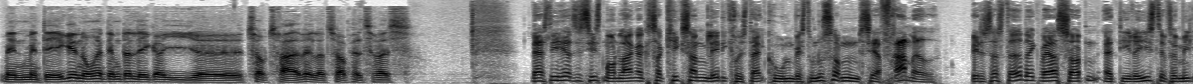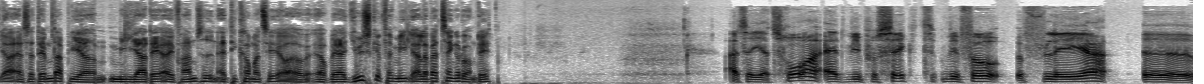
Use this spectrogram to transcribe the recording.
Men, men det er ikke nogen af dem, der ligger i øh, top 30 eller top 50. Lad os lige her til sidst, Morten Langer, så kigge sådan lidt i krystalkuglen. Hvis du nu sådan ser fremad, vil det så stadigvæk være sådan, at de rigeste familier, altså dem, der bliver milliardærer i fremtiden, at de kommer til at, at være jyske familier, eller hvad tænker du om det? Altså, jeg tror, at vi på sigt vil få flere øh,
